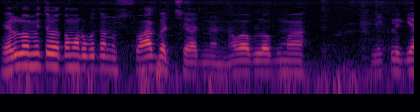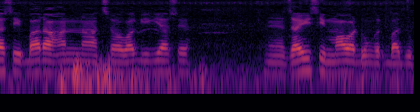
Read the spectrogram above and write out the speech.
હેલો મિત્રો તમારું બધાનું સ્વાગત છે આજના નવા બ્લોગમાં. નીકળી ગયા છીએ બારા હાનના છ વાગી ગયા છે ને જઈએ છીએ માવા ડુંગર બાજુ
